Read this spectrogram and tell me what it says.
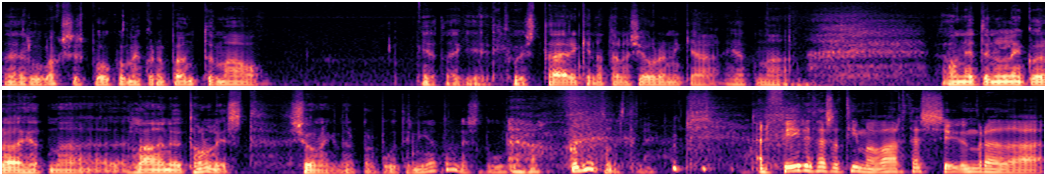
það er loksist búið að koma einhverjum böndum á ég veit ekki, þú veist, það er enginn að tala um sjóræningja hérna á netunum lengur að hérna hlaðanuðu tónlist. Sjónængin er bara búið til nýja tónlist úr gummi tónlistinni. En fyrir þessa tíma var þessi umræða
